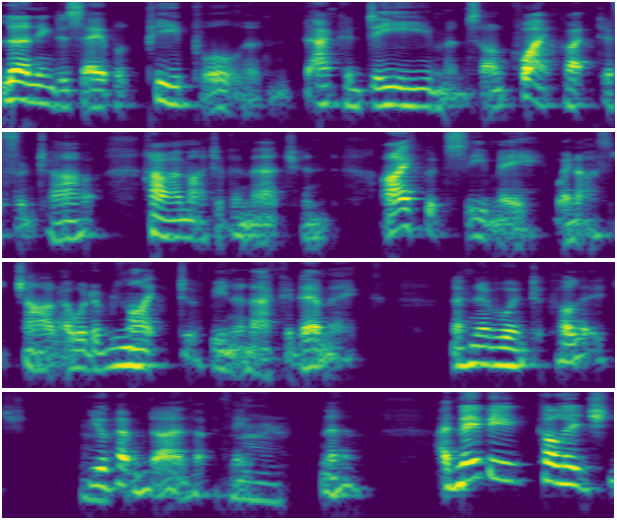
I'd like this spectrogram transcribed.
learning disabled people and academe and so on. Quite, quite different to how, how I might have imagined. I could see me when I was a child. I would have liked to have been an academic. I've never went to college. You hmm. haven't either, I think. no. No. Maybe college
